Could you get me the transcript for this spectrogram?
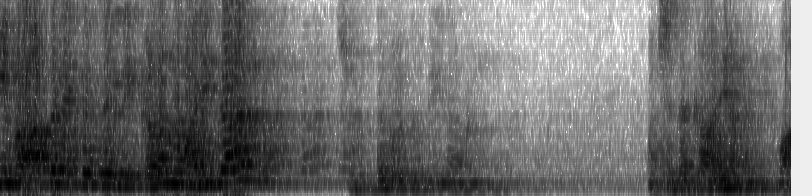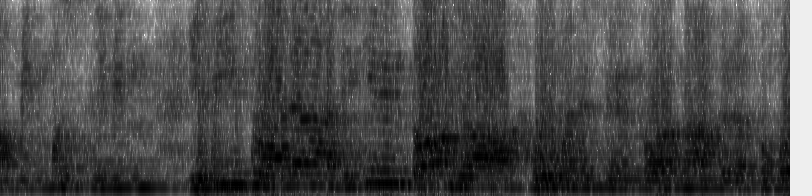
ഈ പ്രാർത്ഥനയൊക്കെ ചൊല്ലി കിടന്ന് മരിച്ചാൽ ശുദ്ധ പ്രകൃതിയിലാണ് മനുഷ്യന്റെ കാര്യമാണ് ഒരു മനുഷ്യൻ ഉറങ്ങാൻ കിടക്കുമ്പോ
